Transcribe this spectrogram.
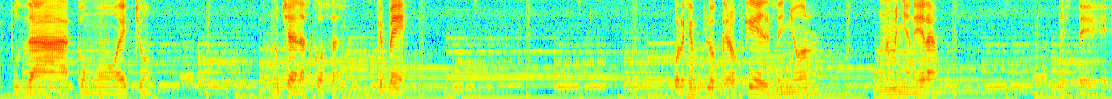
Y pues da como hecho muchas de las cosas que ve. Por ejemplo, creo que el señor, una mañanera, este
